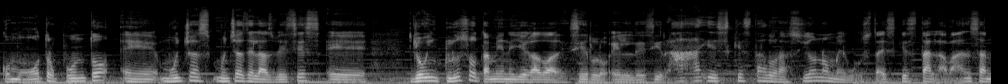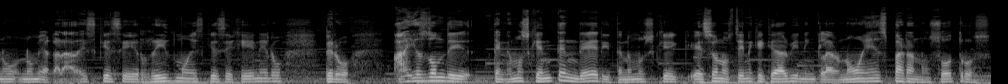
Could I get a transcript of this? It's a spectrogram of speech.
Como otro punto, eh, muchas, muchas de las veces... Eh, yo incluso también he llegado a decirlo, el decir, ay, es que esta adoración no me gusta, es que esta alabanza no, no me agrada, es que ese ritmo, es que ese género, pero ahí es donde tenemos que entender y tenemos que, eso nos tiene que quedar bien en claro, no es para nosotros,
